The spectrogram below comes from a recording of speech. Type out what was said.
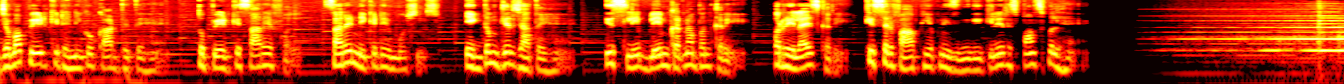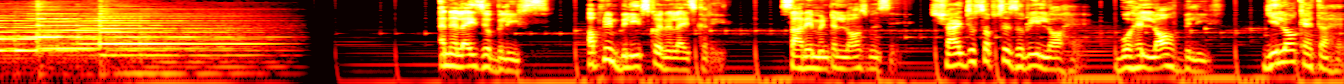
जब आप पेड़ की टहनी को काट देते हैं तो पेड़ के सारे फल, सारे नेगेटिव इमोशंस एकदम गिर जाते हैं। इसलिए ब्लेम करना बंद करें और रियलाइज़ करें कि सिर्फ़ आप ही अपनी ज़िंदगी के लिए रिस्पॉन्सिबल हैं। एनालाइज योर बिलीफ्स अपने बिलीफ्स को एनालाइज करें। सारे मेंटल लॉज में से शायद जो सबसे ज़रूरी लॉ है, वो है लॉ ऑफ़ बिलीफ ये लॉ कहता है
